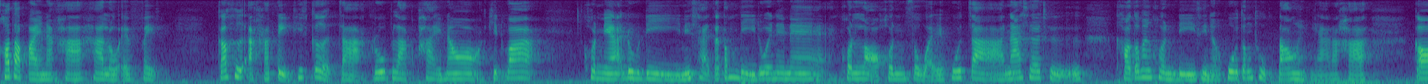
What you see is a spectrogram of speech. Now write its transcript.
ข้อต่อไปนะคะ halo effect ก็คืออคติที่เกิดจากรูปลักษณ์ภายนอก คิดว่า คนนี้ดูดีนิสัยก็ต้องดีด้วยแน่ๆ คนหล่อคนสวยพูดจาน่าเชื่อถือ เขาต้องเป็นคนดีสิ่งที่เขาพูดต้องถูกต้องอย่างเงี้ยนะคะ ก็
